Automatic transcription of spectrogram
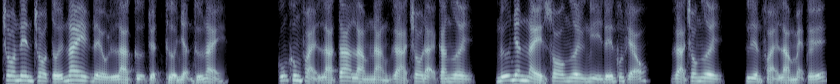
cho nên cho tới nay đều là cự tuyệt thừa nhận thứ này. Cũng không phải là ta làm nàng gả cho đại ca ngươi, nữ nhân này so ngươi nghĩ đến con khéo, gả cho ngươi, liền phải làm mẹ kế,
